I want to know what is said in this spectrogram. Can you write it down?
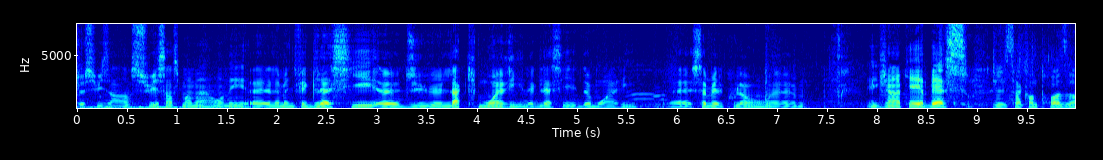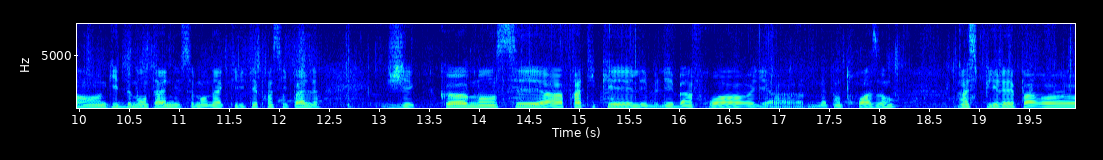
Je suis en Suisse en ce moment. On est euh, le magnifique glacier euh, du lac Moiry, le glacier de Moiry. Samuel Coulon Jean-Pierre Bess. J'ai 53 ans, guide de montagne, c'est mon activité principale. J'ai commencé à pratiquer les, bains froids euh, il y a maintenant 3 ans, inspiré par, euh,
